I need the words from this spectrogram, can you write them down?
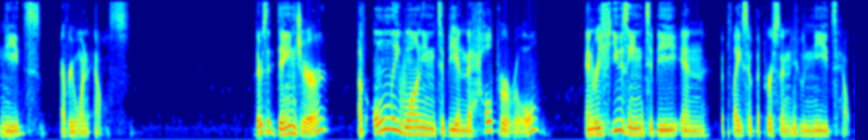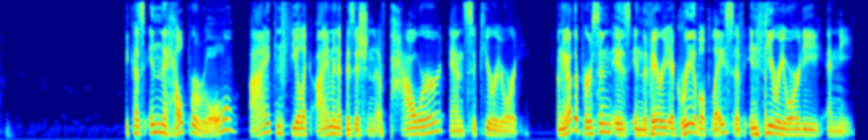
needs everyone else. There's a danger of only wanting to be in the helper role and refusing to be in the place of the person who needs help. Because in the helper role, I can feel like I am in a position of power and superiority. And the other person is in the very agreeable place of inferiority and need.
